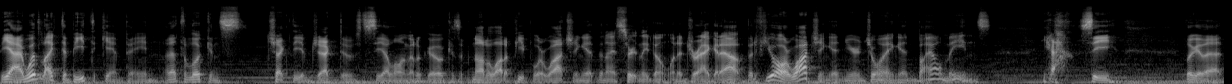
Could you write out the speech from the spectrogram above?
But yeah, I would like to beat the campaign. I'd have to look and check the objectives to see how long it'll go, because if not a lot of people are watching it, then I certainly don't want to drag it out. But if you all are watching it and you're enjoying it, by all means. Yeah, see, look at that.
